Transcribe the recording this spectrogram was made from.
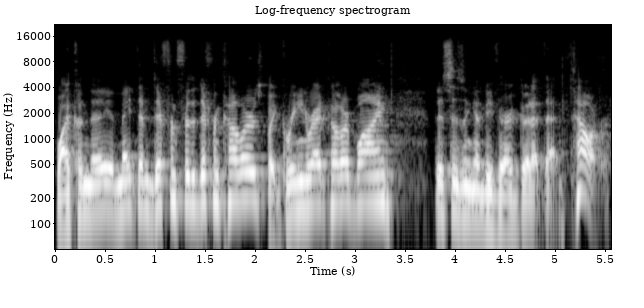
why couldn't they have made them different for the different colors? But green, red, colorblind, this isn't going to be very good at that. However,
